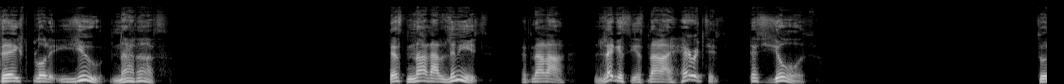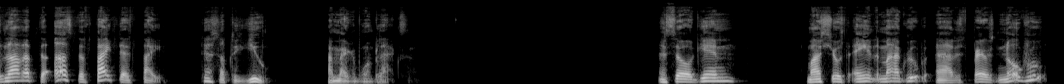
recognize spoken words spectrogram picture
They exploited you, not us. That's not our lineage. That's not our legacy. It's not our heritage. That's yours. So it's not up to us to fight that fight. That's up to you, American born blacks. And so again, my show is aimed at my group, and I disparage no group.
